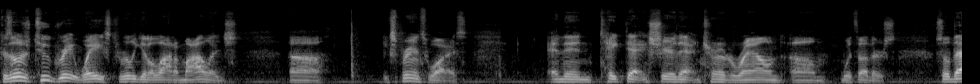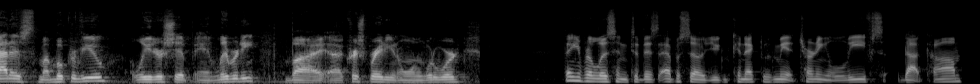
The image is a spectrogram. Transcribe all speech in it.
those are two great ways to really get a lot of mileage uh, experience wise. And then take that and share that and turn it around um, with others. So that is my book review, Leadership and Liberty by uh, Chris Brady and Orrin Woodward. Thank you for listening to this episode. You can connect with me at turningleafs.com,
